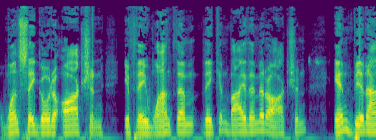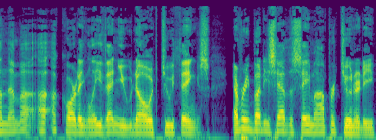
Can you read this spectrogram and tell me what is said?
once they go to auction, if they want them, they can buy them at auction and bid on them uh, uh, accordingly. Then you know two things. Everybody's had the same opportunity,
